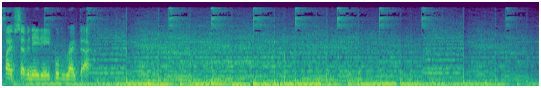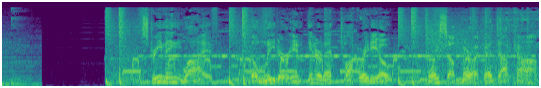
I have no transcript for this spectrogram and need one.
5788. We'll be right back. Streaming live, the leader in Internet Talk Radio, VoiceAmerica.com.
